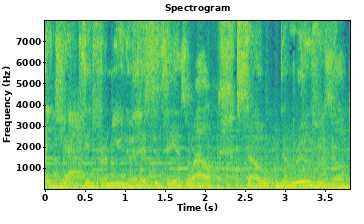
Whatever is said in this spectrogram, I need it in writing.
ejected from university as well. So the ruse was up,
